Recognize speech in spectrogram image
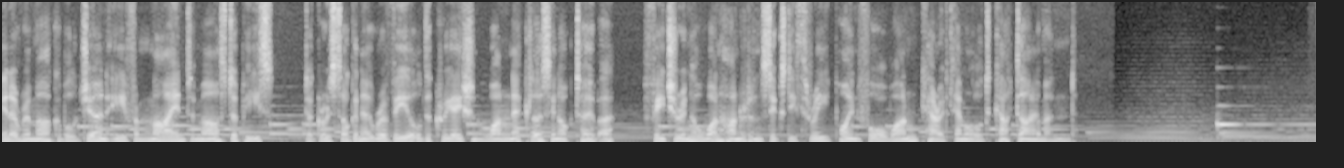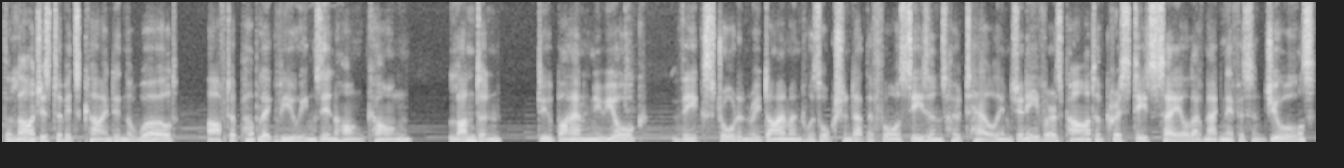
In a remarkable journey from mine to masterpiece, de Grisogono revealed the Creation 1 necklace in October, featuring a 163.41 carat emerald cut diamond. The largest of its kind in the world, after public viewings in Hong Kong, London, Dubai and New York, the extraordinary diamond was auctioned at the Four Seasons Hotel in Geneva as part of Christie's sale of magnificent jewels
